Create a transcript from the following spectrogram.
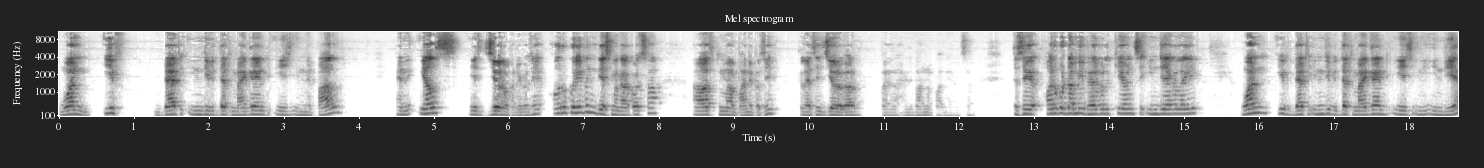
one if that individual that migrant is in Nepal and else is zero भनेको चाहिँ अरू कुनै पनि देशमा गएको छ भनेपछि त्यसलाई चाहिँ जेरो गर भनेर हामीले भन्नुपर्ने हुन्छ। त्यसै अर्को डमी भेरिएबल के हुन्छ इन्डियाको लागि? One if that individual that migrant is in India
